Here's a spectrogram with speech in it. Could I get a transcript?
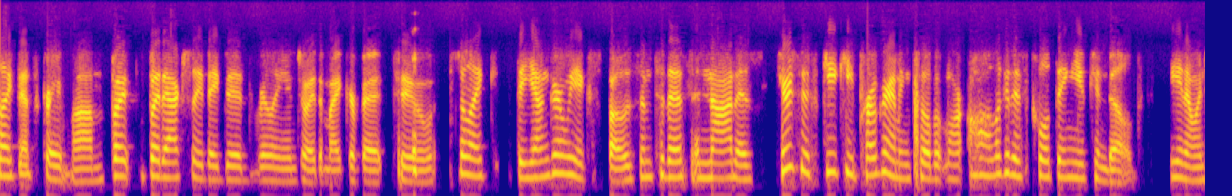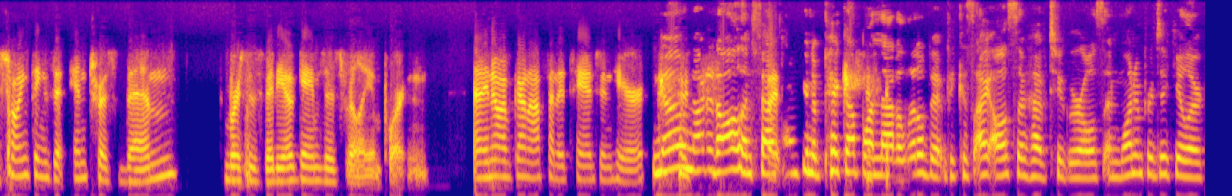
like, "That's great, mom." But but actually, they did really enjoy the microbit too. so like the younger we expose them to this, and not as here's this geeky programming tool, but more, oh, look at this cool thing you can build, you know, and showing things that interest them versus video games is really important. And I know I've gone off on a tangent here. No, not at all. In fact, but... I'm going to pick up on that a little bit because I also have two girls, and one in particular,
